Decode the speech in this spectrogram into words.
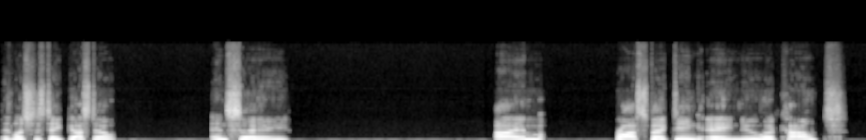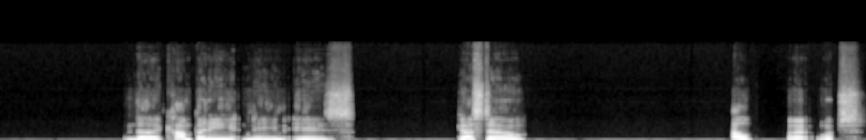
is let's just take Gusto and say, I'm prospecting a new account. The company name is Gusto. Help, but whoops.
